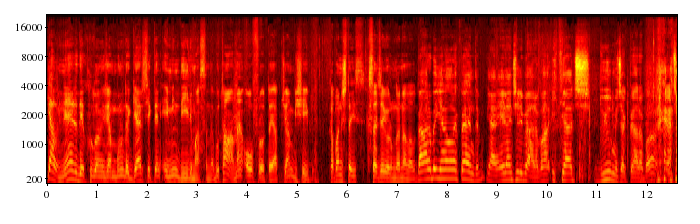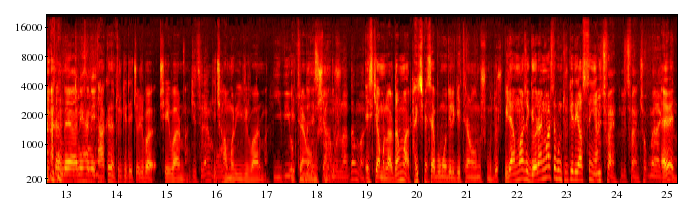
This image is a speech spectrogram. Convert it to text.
Ya nerede kullanacağım bunu da gerçekten emin değilim aslında. Bu tamamen offroad'da yapacağım bir şey bu. Kapanıştayız. Kısaca yorumlarını alalım. Ben arabayı genel olarak beğendim. Yani eğlenceli bir araba. İhtiyaç duyulmayacak bir araba. Gerçekten de yani hani Hakikaten Türkiye'de hiç acaba şey var mı? getiren mi? Hiç Olur. Hummer EV var mı? EV yoktur getiren da olmuş eski mudur? hamurlardan var. Eski hamurlardan var. Hiç mesela bu modeli getiren olmuş mudur? Bilen varsa, gören varsa bunu Türkiye'de yazsın ya. Lütfen, lütfen. Çok merak Evet, ediyorum.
